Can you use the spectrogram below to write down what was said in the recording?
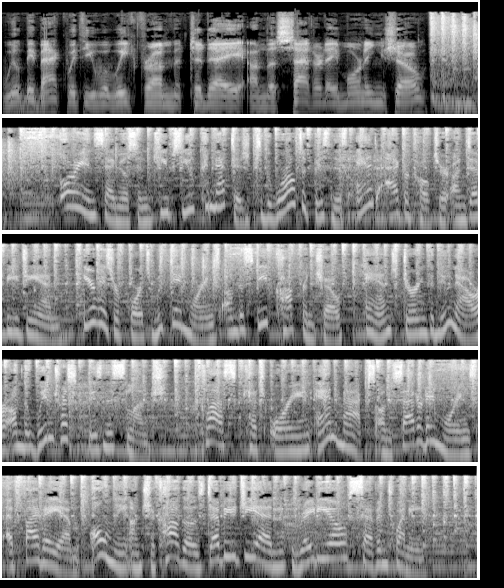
we'll be back with you a week from today on the Saturday morning show. Orion Samuelson keeps you connected to the world of business and agriculture on WGN. Hear his reports weekday mornings on The Steve Cochran Show and during the noon hour on the Wintrust Business Lunch. Plus, catch Orion and Max on Saturday mornings at 5 a.m. only on Chicago's WGN Radio 720.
